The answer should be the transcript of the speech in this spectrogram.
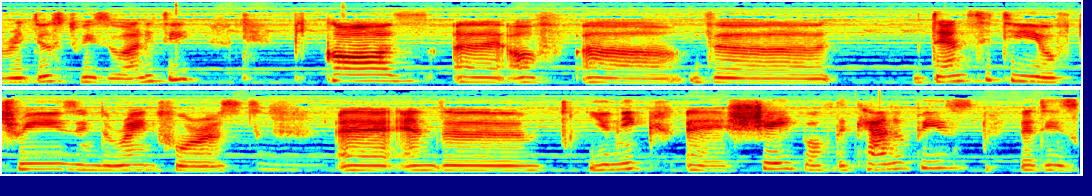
reduced visuality because uh, of the density of trees in the rainforest mm. and the unique shape of the canopies that is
